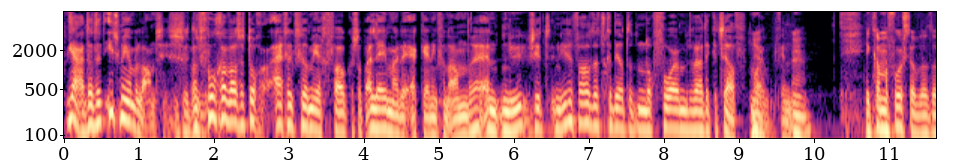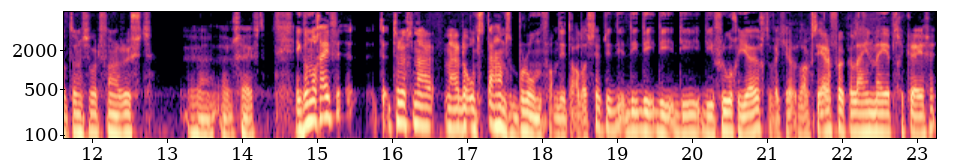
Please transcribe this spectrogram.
Ja, dat het iets meer in balans is. Want vroeger was het toch eigenlijk veel meer gefocust op alleen maar de erkenning van anderen. En nu zit in ieder geval dat gedeelte er nog voor waar ik het zelf mooi vind. Ja. Ik kan me voorstellen dat dat een soort van rust uh, uh, geeft. Ik wil nog even terug naar, naar de ontstaansbron van dit alles. Die, die, die, die, die, die vroege jeugd, wat je langs de erfelijke lijn mee hebt gekregen.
